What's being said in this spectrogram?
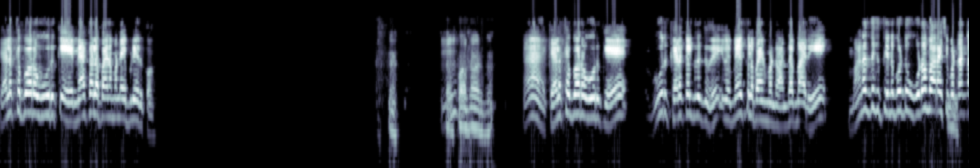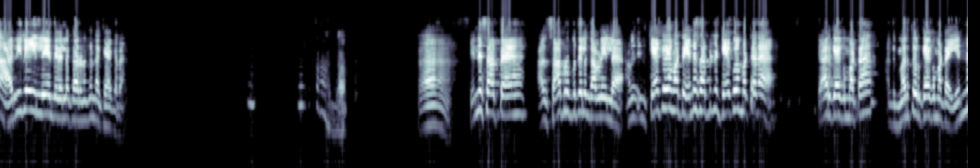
கிழக்கு போற ஊருக்கு மேற்கால பயணம் பண்ண எப்படி இருக்கும்? ம்? தப்பா தான் இருக்கு. ஆ, கிழக்க போற ஊருக்கு ஊர் கிழக்கல் இருக்குது. இவன் மேற்குல பயன் பண்றான். அந்த மாதிரி மனத்துக்கு தின்னு போட்டு உடம்பு ஆராய்ச்சி பண்றாங்க. அறிவே இல்லையே இந்த வெள்ளைக்காரனுக்கு நான் கேக்குறேன். அதான். ஆ, என்ன சாப்பிட்டேன் அது சாப்பிட்ற பத்தியிலும் கவலை இல்லை. கேட்கவே மாட்டேன். என்ன சாப்பிட்டேன்னு கேட்கவே மாட்டானே. யார் கேட்க மாட்டான்? அந்த மருத்துவர் கேட்க மாட்டேன். என்ன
